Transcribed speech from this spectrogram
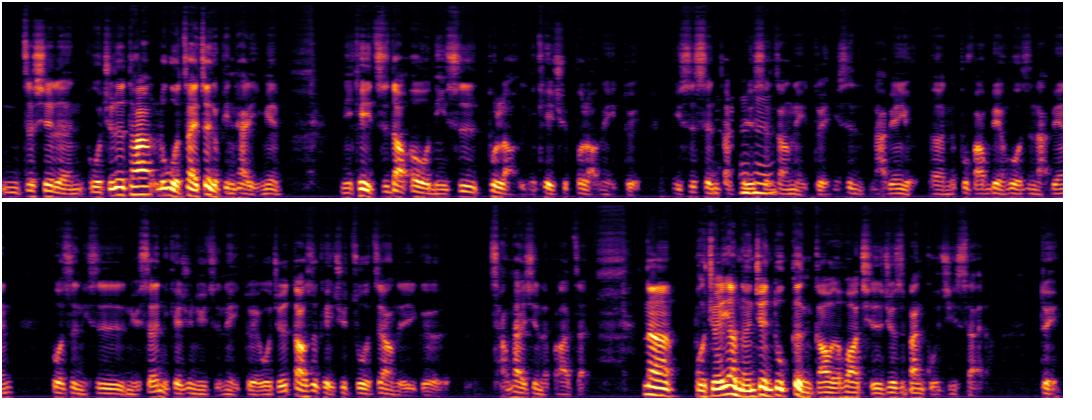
嗯这些人，我觉得他如果在这个平台里面，你可以知道哦，你是不老的，你可以去不老那一队。你是生长，你是生长那一队，你是哪边有呃不方便，或者是哪边，或者是你是女生，你可以去女子那一队。我觉得倒是可以去做这样的一个常态性的发展。那我觉得要能见度更高的话，其实就是办国际赛了。对，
